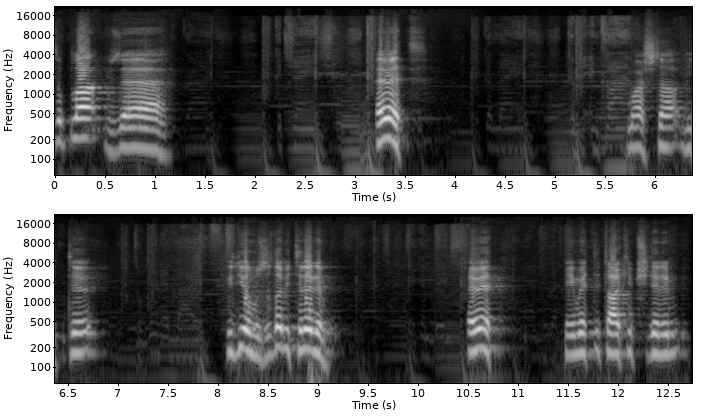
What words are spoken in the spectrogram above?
Zıpla. Güzel. Evet. Climb, Maçta bitti. Videomuzu da bitirelim. Evet. Kıymetli takipçilerim.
